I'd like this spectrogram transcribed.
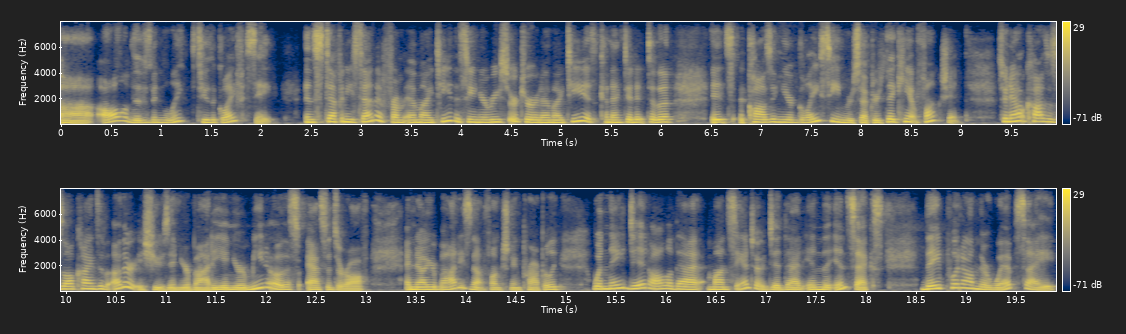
Uh, all of this has been linked to the glyphosate. And Stephanie Seneff from MIT, the senior researcher at MIT, has connected it to the, it's causing your glycine receptors. They can't function. So now it causes all kinds of other issues in your body, and your amino acids are off, and now your body's not functioning properly. When they did all of that, Monsanto did that in the insects, they put on their website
